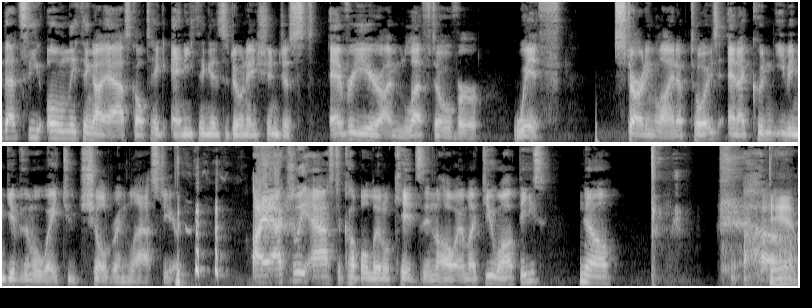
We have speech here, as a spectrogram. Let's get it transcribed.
that's the only thing I ask. I'll take anything as a donation. Just every year, I'm left over with starting lineup toys, and I couldn't even give them away to children last year. I actually asked a couple little kids in the hallway. I'm like, "Do you want these?" No. Damn.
